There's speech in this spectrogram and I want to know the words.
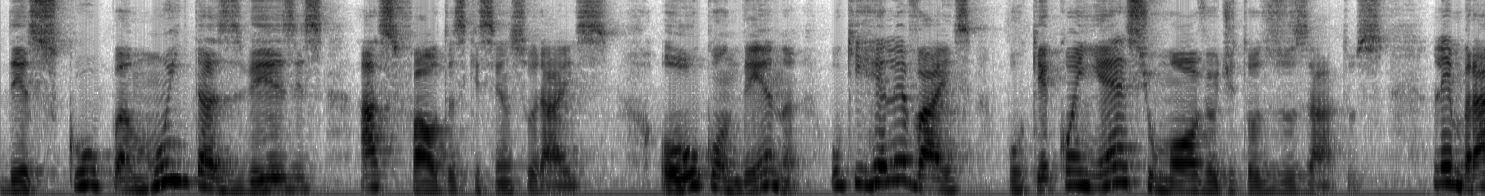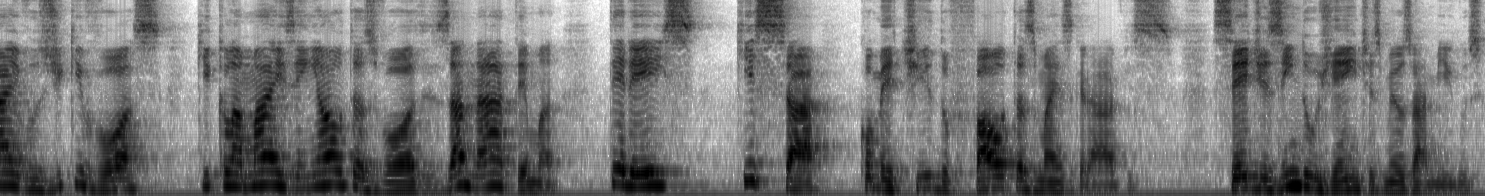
desculpa muitas vezes as faltas que censurais, ou condena o que relevais, porque conhece o móvel de todos os atos. Lembrai-vos de que vós, que clamais em altas vozes, anátema, tereis, quiçá, cometido faltas mais graves. Sedes indulgentes, meus amigos,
